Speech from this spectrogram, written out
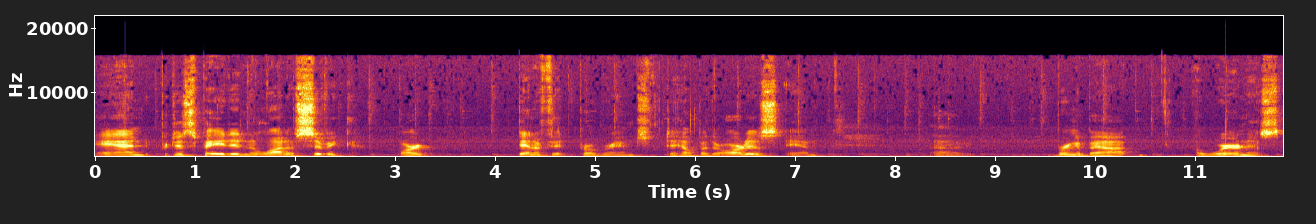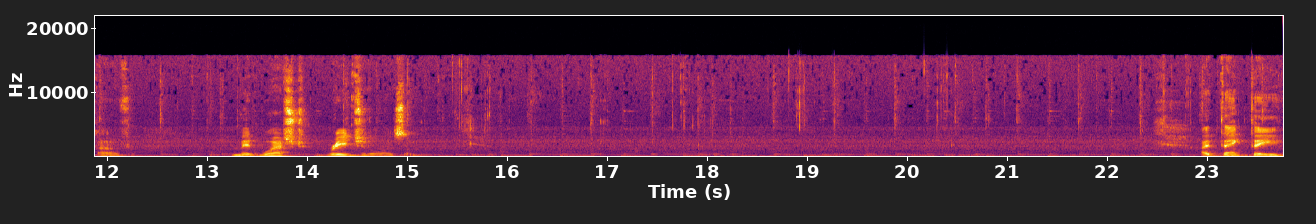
and participated in a lot of civic art benefit programs to help other artists and uh, bring about awareness of Midwest regionalism. I think the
